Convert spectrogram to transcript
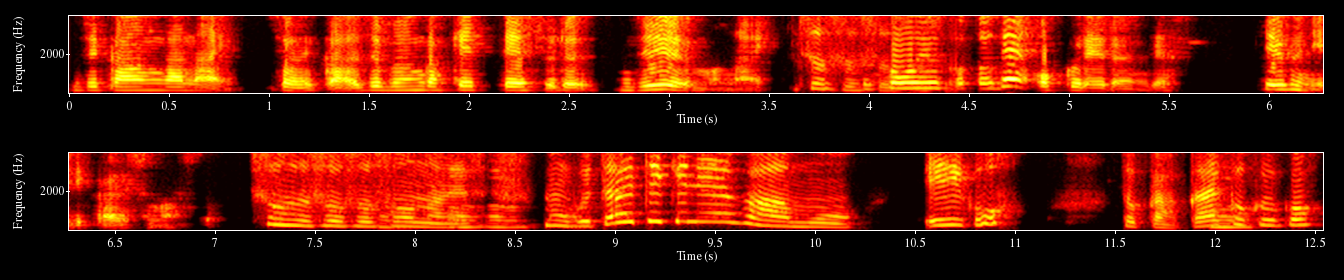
時間がない。それから自分が決定する自由もない。そうそうそうそういうことで遅れるんです。っていうふうに理解しました。そうそうそうそうなんです。うんうんもう具体的に言えば、もう、英語とか外国語、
